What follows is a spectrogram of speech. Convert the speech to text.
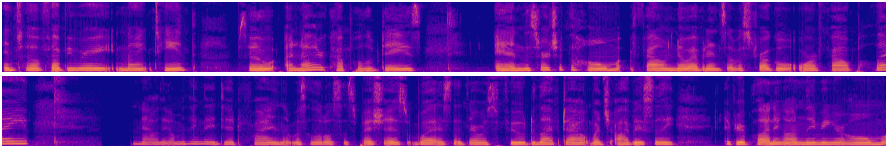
until February 19th, so another couple of days. And the search of the home found no evidence of a struggle or foul play. Now, the only thing they did find that was a little suspicious was that there was food left out, which obviously, if you're planning on leaving your home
